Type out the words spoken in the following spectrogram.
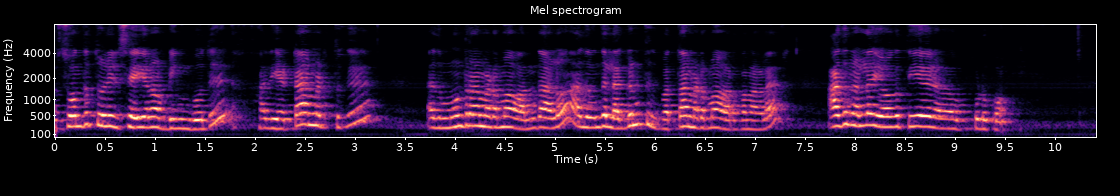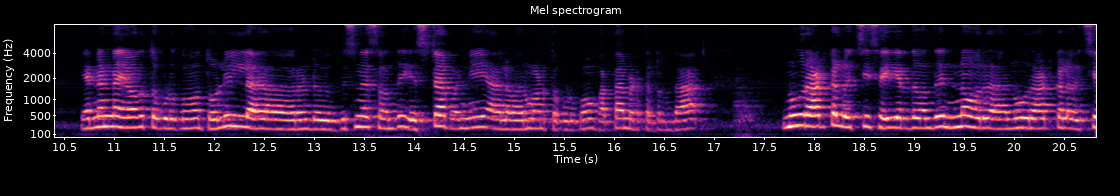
சொந்த தொழில் செய்கிறோம் அப்படிங்கும்போது அது எட்டாம் இடத்துக்கு அது மூன்றாம் இடமா வந்தாலும் அது வந்து லக்னத்துக்கு பத்தாம் இடமா வர்றதுனால அது நல்ல யோகத்தையே கொடுக்கும். என்னென்ன யோகத்தை கொடுக்கும்? தொழிலில் ரெண்டு பிஸ்னஸ் வந்து எக்ஸ்ட்ரா பண்ணி அதில் வருமானத்தை கொடுக்கும். பத்தாம் இடத்துல இருந்தால் நூறு ஆட்கள் வச்சு செய்கிறது வந்து இன்னும் ஒரு நூறு ஆட்களை வச்சு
